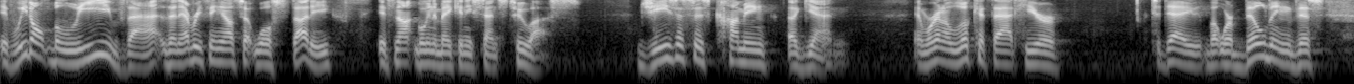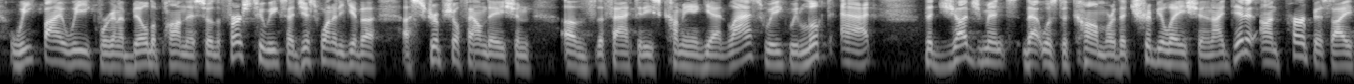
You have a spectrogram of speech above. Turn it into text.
If we don't believe that, then everything else that we'll study, it's not going to make any sense to us. Jesus is coming again. And we're going to look at that here today, but we're building this week by week. We're going to build upon this. So the first two weeks, I just wanted to give a, a scriptural foundation of the fact that he's coming again. Last week, we looked at the judgment that was to come or the tribulation. And I did it on purpose. I,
